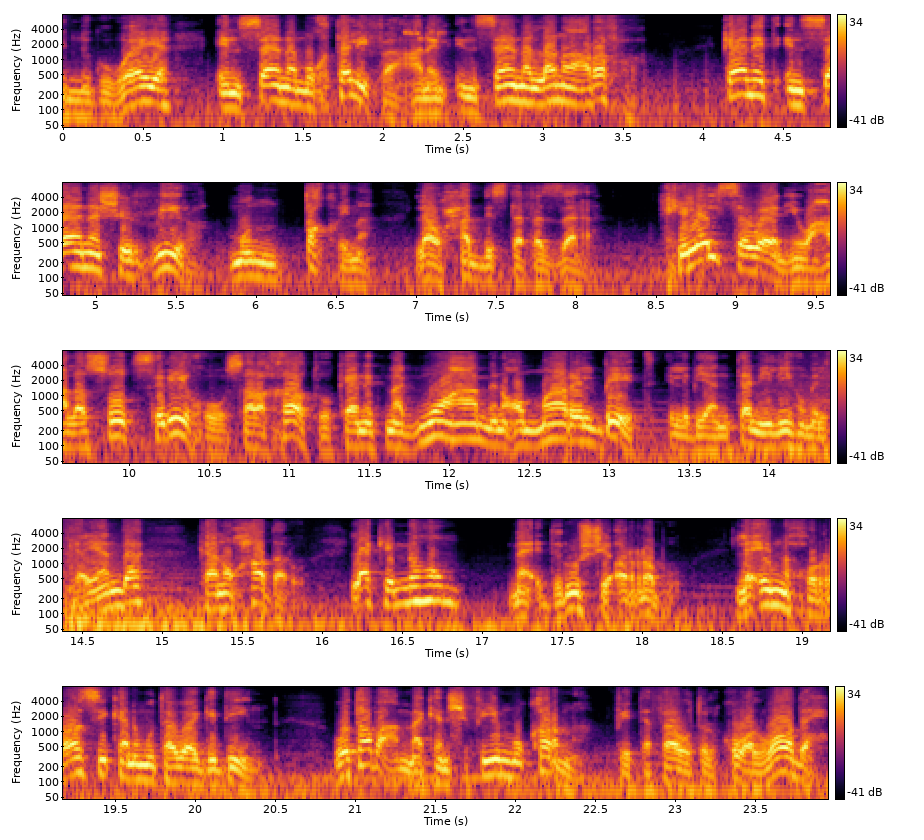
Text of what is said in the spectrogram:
إن جوايا إنسانة مختلفة عن الإنسانة اللي أنا أعرفها. كانت إنسانة شريرة منتقمة لو حد استفزها. خلال ثواني وعلى صوت صريخه وصرخاته كانت مجموعة من عمار البيت اللي بينتمي ليهم الكيان ده كانوا حضروا لكنهم ما قدروش يقربوا لأن حراسي كانوا متواجدين وطبعا ما كانش فيه مقارنة في تفاوت القوى الواضح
